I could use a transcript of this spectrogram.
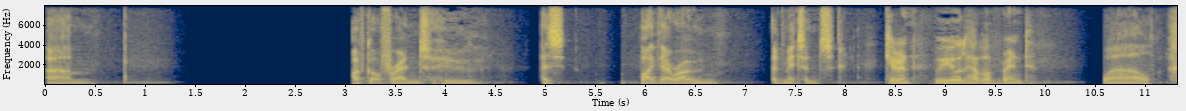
um, I've got a friend who has, by their own admittance, Kieran, we all have a friend. well,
